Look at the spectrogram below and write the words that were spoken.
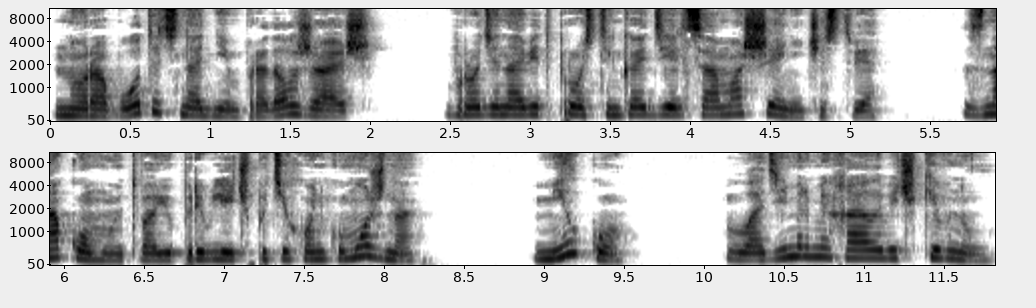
но работать над ним продолжаешь. Вроде на вид простенькое дельце о мошенничестве, Знакомую твою привлечь потихоньку можно? Милку? Владимир Михайлович кивнул.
